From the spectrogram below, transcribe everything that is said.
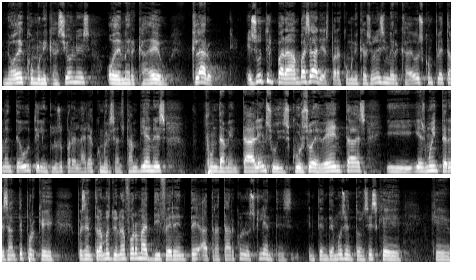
no de comunicaciones o de mercadeo. Claro, es útil para ambas áreas, para comunicaciones y mercadeo es completamente útil, incluso para el área comercial también es fundamental en su discurso de ventas y, es muy interesante porque pues entramos de una forma diferente a tratar con los clientes. Entendemos entonces que que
